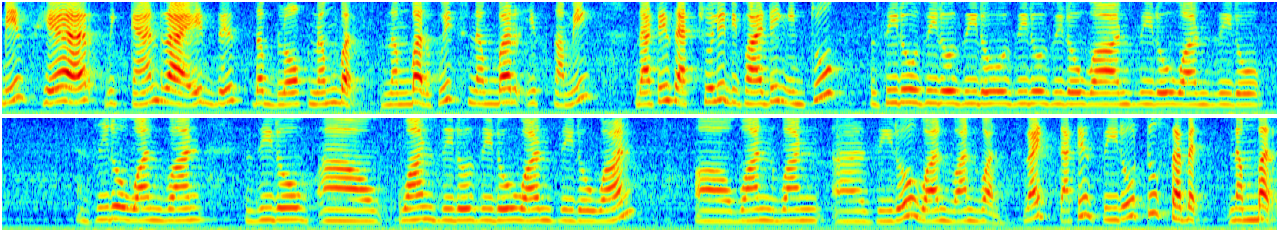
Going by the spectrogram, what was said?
means here we can write this the block number. Number which number is coming? That is actually dividing into 0 0 0 0 0 1 0 1 0 0 1 1 0 uh, 1 0 0 1 0 1 uh, 1 1 uh, 0 1 1 1 right that is 0 to 7 number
